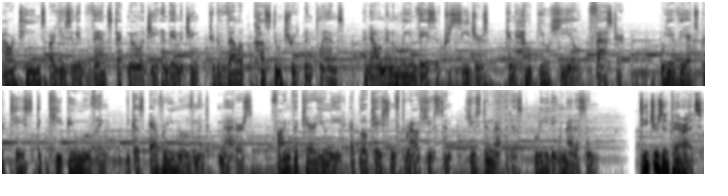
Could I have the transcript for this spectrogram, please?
our teams are using advanced technology and imaging to develop custom treatment plans, and our minimally invasive procedures can help you heal faster. We have the expertise to keep you moving because every movement matters. Find the care you need at locations throughout Houston. Houston Methodist, leading medicine. Teachers and parents,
